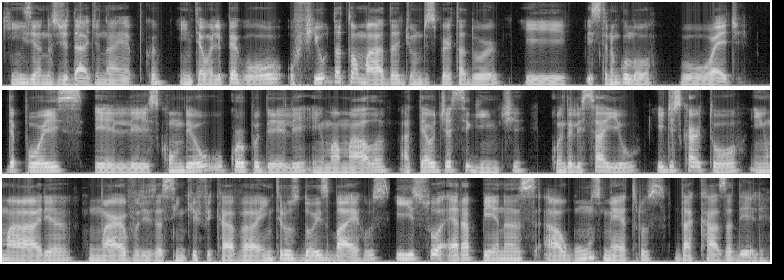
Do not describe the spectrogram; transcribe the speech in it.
15 anos de idade na época. Então ele pegou o fio da tomada de um despertador e estrangulou o Ed. Depois, ele escondeu o corpo dele em uma mala até o dia seguinte, quando ele saiu e descartou em uma área com árvores assim que ficava entre os dois bairros, e isso era apenas a alguns metros da casa dele.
